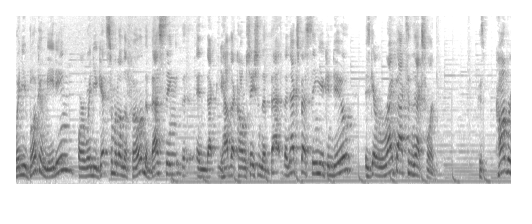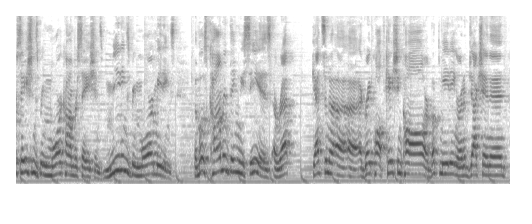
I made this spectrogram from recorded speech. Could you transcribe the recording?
when you book a meeting or when you get someone on the phone, the best thing, and that you have that conversation, the be- the next best thing you can do is get right back to the next one. Because conversations bring more conversations, meetings bring more meetings. The most common thing we see is a rep gets in a, a, a great qualification call or booked meeting or an objection, and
